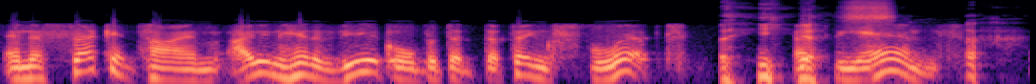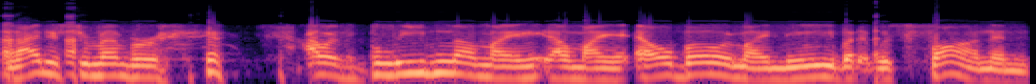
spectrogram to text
And the second time, I didn't hit a vehicle, but the, the thing flipped at the end. And I just remember I was bleeding on my on my elbow and my knee, but it was fun, and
